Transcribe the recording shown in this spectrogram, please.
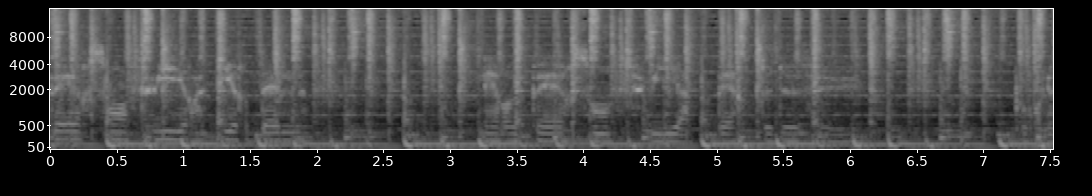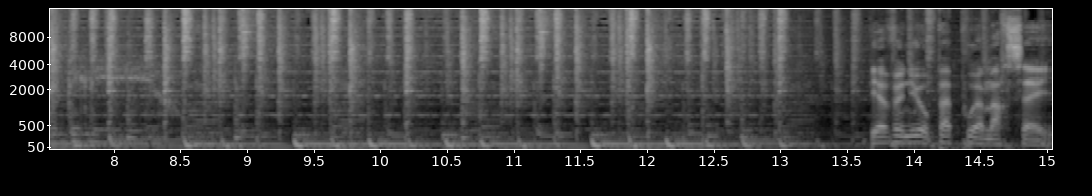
repères s'enfuir à tire d'aile. Les repères s'enfuient à perte de vue pour le délire. Bienvenue au Papou à Marseille,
